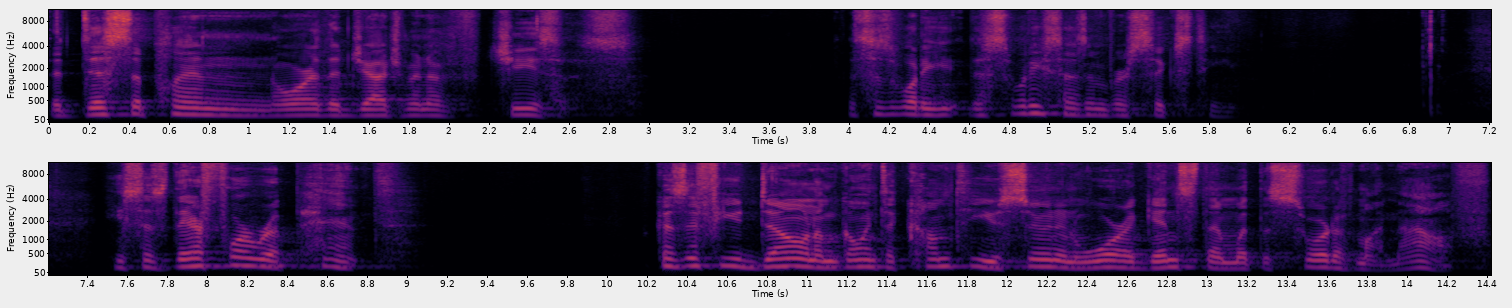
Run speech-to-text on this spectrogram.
the discipline or the judgment of Jesus. This is what he, this is what he says in verse 16. He says, Therefore, repent. Because if you don't, I'm going to come to you soon and war against them with the sword of my mouth.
